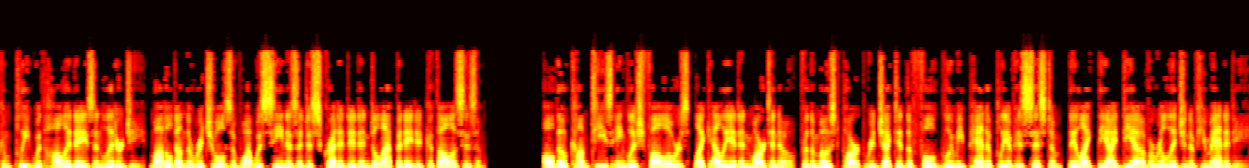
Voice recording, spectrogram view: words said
complete with holidays and liturgy, modeled on the rituals of what was seen as a discredited and dilapidated Catholicism. Although Comte's English followers, like Eliot and Martineau, for the most part rejected the full gloomy panoply of his system, they liked the idea of a religion of humanity.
